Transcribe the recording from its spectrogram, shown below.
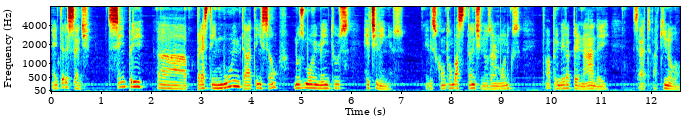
É interessante. Sempre ah, prestem muita atenção nos movimentos retilíneos. Eles contam bastante nos harmônicos. Então, a primeira pernada aí, certo? Aqui no,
